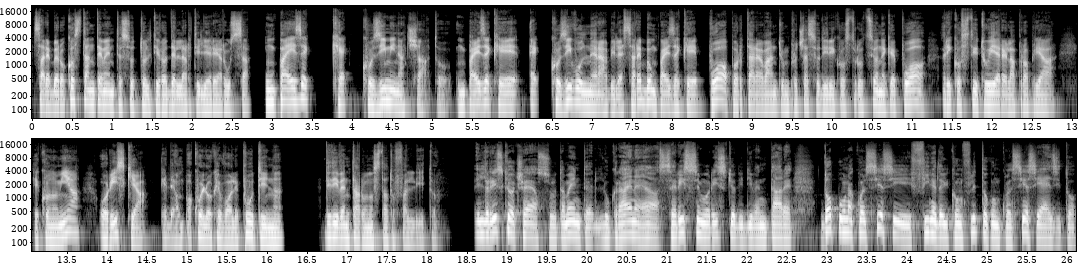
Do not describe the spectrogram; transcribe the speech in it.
sarebbero costantemente sotto il tiro dell'artiglieria russa. Un paese che è così minacciato, un paese che è così vulnerabile, sarebbe un paese che può portare avanti un processo di ricostruzione, che può ricostituire la propria economia, o rischia, ed è un po' quello che vuole Putin, di diventare uno Stato fallito. Il rischio c'è assolutamente, l'Ucraina è a serissimo rischio di diventare, dopo una qualsiasi fine del conflitto con qualsiasi esito,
